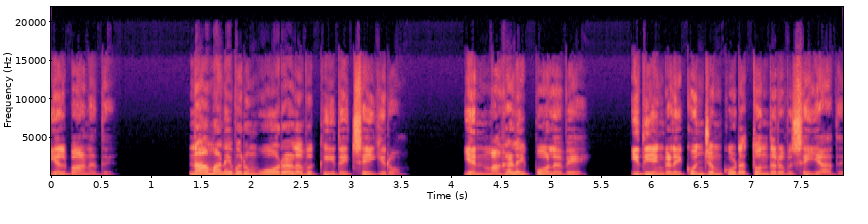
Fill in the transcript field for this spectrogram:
இயல்பானது. நாம் அனைவரும் ஓரளவுக்கு இதைச் செய்கிறோம். என் மகளைப் போலவே இது எங்களை கொஞ்சம் கூட தொந்தரவு செய்யாது.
